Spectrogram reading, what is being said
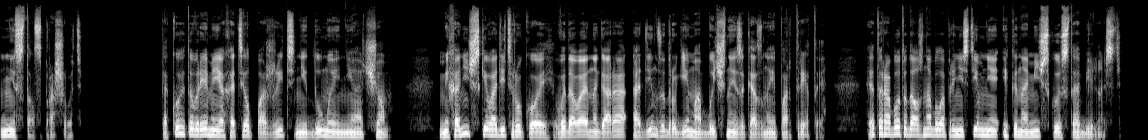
не стал спрашивать. Какое-то время я хотел пожить, не думая ни о чем. Механически водить рукой, выдавая на гора один за другим обычные заказные портреты — эта работа должна была принести мне экономическую стабильность.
